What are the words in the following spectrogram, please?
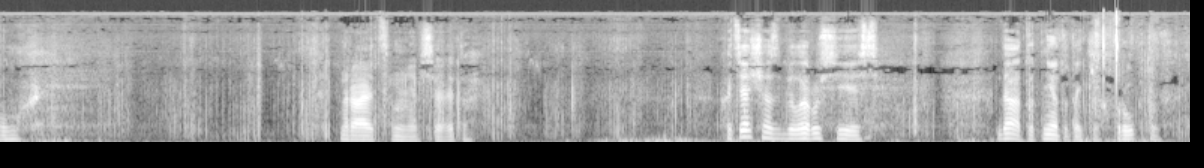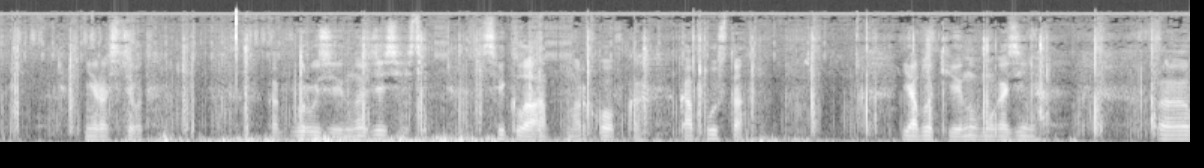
Ух. Нравится мне все это. Хотя сейчас в Беларуси есть. Да, тут нету таких фруктов. Не растет. Как в Грузии. Но здесь есть свекла, морковка, капуста, яблоки, ну, в магазине. Э,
